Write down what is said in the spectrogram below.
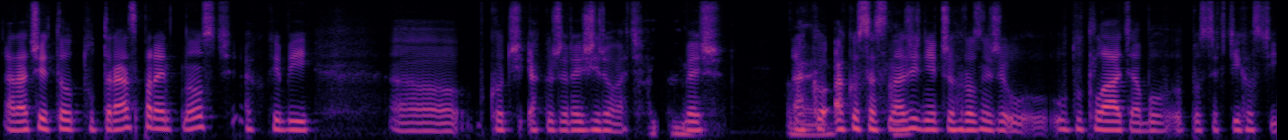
a radšej to, tú transparentnosť ako keby uh, koči, akože režirovať. Vieš, ako, ako sa snažiť niečo hrozne, že ututlať alebo proste v tichosti.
